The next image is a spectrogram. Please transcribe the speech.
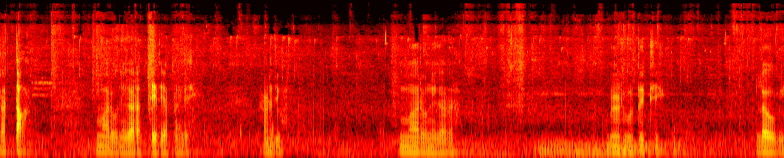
ਰੱਤਾ। ਮਾਰੋ ਨਿਗਾ ਰੱਤੇ ਤੇ ਆਪਣੇ ਦੇ ਹਟ ਜੂ ਮਾਰੋ ਨਿਗਾ ਫਿਰ। ਬੈਠ ਗੋ ਤੇ ਇੱਥੇ। ਲਓ ਵੀ,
